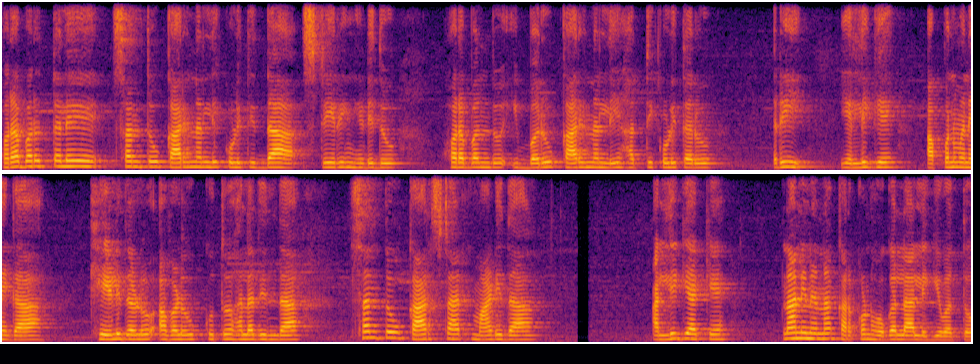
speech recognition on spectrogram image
ಹೊರಬರುತ್ತಲೇ ಸಂತು ಕಾರಿನಲ್ಲಿ ಕುಳಿತಿದ್ದ ಸ್ಟೇರಿಂಗ್ ಹಿಡಿದು ಹೊರಬಂದು ಇಬ್ಬರೂ ಕಾರಿನಲ್ಲಿ ಹತ್ತಿ ಕುಳಿತರು. ರೀ, ಎಲ್ಲಿಗೆ? ಅಪ್ಪನ ಮನೆಗಾ? ಕೇಳಿದಳು ಅವಳು ಕುತೂಹಲದಿಂದ. ಸಂತು ಕಾರ್ ಸ್ಟಾರ್ಟ್ ಮಾಡಿದ. ಅಲ್ಲಿಗೆ ಯಾಕೆ ನಾನು ನಿನ್ನನ್ನು ಕರ್ಕೊಂಡು ಹೋಗಲ್ಲ ಅಲ್ಲಿಗೆ ಇವತ್ತು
